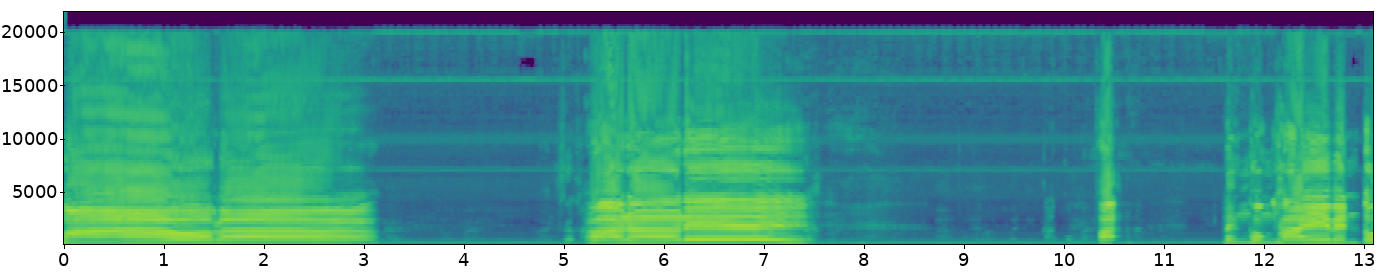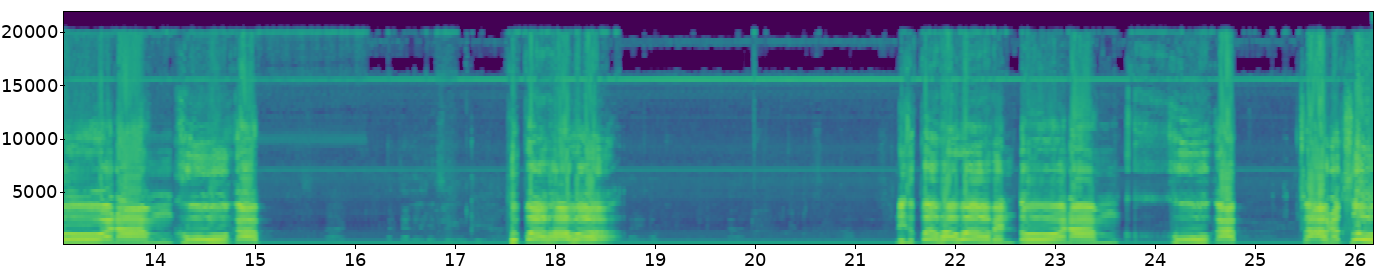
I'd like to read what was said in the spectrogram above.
มาออกละเสื้อขาว อาณาดีกลางกลมอะพระหนึ่งธงชัยเป็นตัวนำคู่กับเลเกซี่ถึงซูเปอร์พาวเวอร์นี่ซูเปอร์พาวเวอร์เป็นตัวนำคู่กับสาวนักสู้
